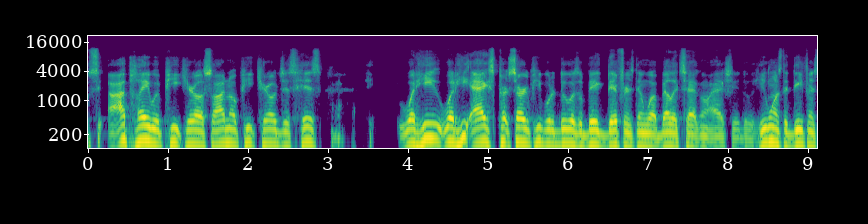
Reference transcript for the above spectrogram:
see, I played with Pete Carroll, so I know Pete Carroll just his what he what he asks certain people to do is a big difference than what Belichick gonna actually do. He wants the defense.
